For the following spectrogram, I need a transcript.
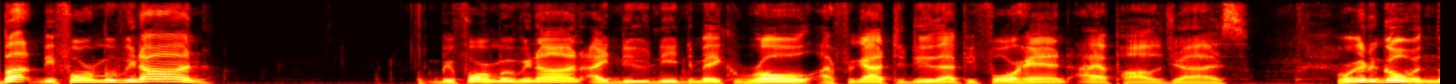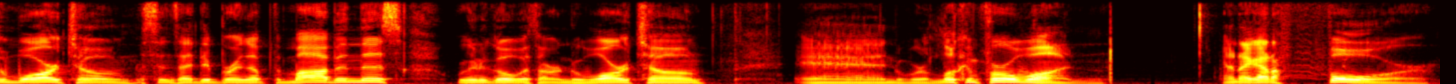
But before moving on, before moving on, I do need to make a roll. I forgot to do that beforehand. I apologize. We're going to go with noir tone. Since I did bring up the mob in this, we're going to go with our noir tone. And we're looking for a one. And I got a four.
